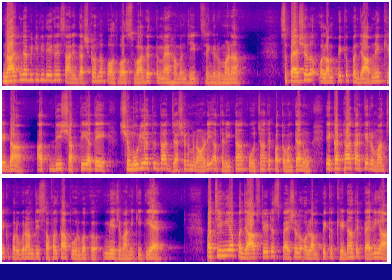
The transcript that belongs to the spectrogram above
ਨਾਜ ਪੰਜਾਬੀ ਟੀਵੀ ਦੇਖ ਰਹੇ ਸਾਰੇ ਦਰਸ਼ਕਾਂ ਦਾ ਬਹੁਤ-ਬਹੁਤ ਸਵਾਗਤ ਮੈਂ ਹਮਨਜੀਤ ਸਿੰਘ ਰੁਮਾਣਾ ਸਪੈਸ਼ਲ 올림픽 ਪੰਜਾਬ ਨੇ ਖੇਡਾਂ ਅਤ- ਦੀ ਸ਼ਕਤੀ ਅਤੇ ਸ਼ਮੂਲੀਅਤ ਦਾ ਜਸ਼ਨ ਮਨਾਉਣ ਲਈ ਐਥਲੀਟਾਂ ਕੋਚਾਂ ਤੇ ਪਤਵੰਤਿਆਂ ਨੂੰ ਇਕੱਠਾ ਕਰਕੇ ਰੋਮਾਂਚਕ ਪ੍ਰੋਗਰਾਮ ਦੀ ਸਫਲਤਾਪੂਰਵਕ ਮੇਜ਼ਬਾਨੀ ਕੀਤੀ ਹੈ ਪੱਛਮੀਆਂ ਪੰਜਾਬ ਸਟੇਟ ਸਪੈਸ਼ਲ 올림픽 ਖੇਡਾਂ ਤੇ ਪਹਿਲੀਆਂ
